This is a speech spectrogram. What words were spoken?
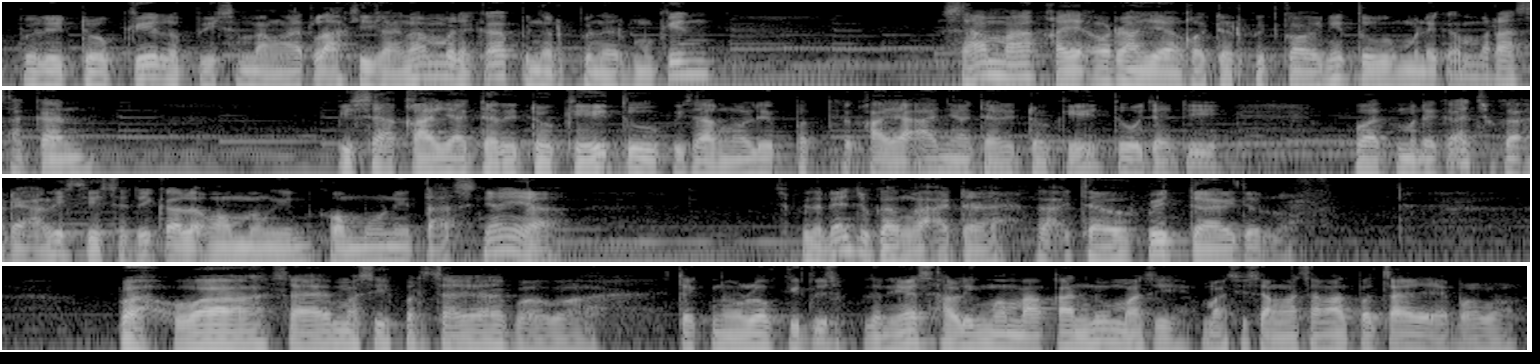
beli doge lebih semangat lagi karena mereka benar-benar mungkin sama kayak orang yang holder bitcoin itu. Mereka merasakan bisa kaya dari doge itu bisa ngelipet kekayaannya dari doge itu. Jadi buat mereka juga realistis. Jadi kalau ngomongin komunitasnya ya sebenarnya juga nggak ada nggak jauh beda itu loh. Bahwa saya masih percaya bahwa teknologi itu sebenarnya saling memakan tuh masih masih sangat-sangat percaya ya bahwa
